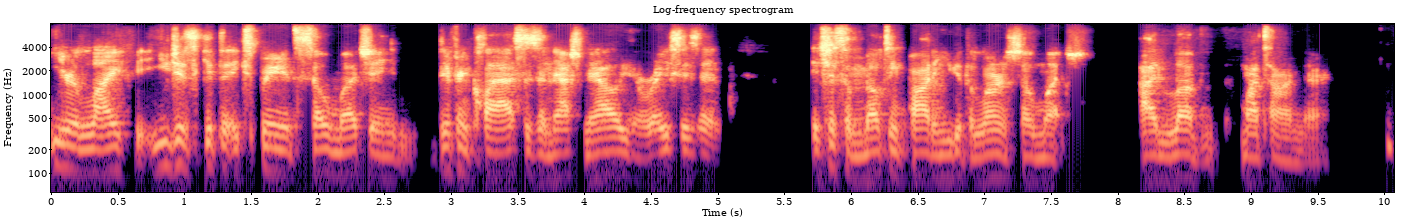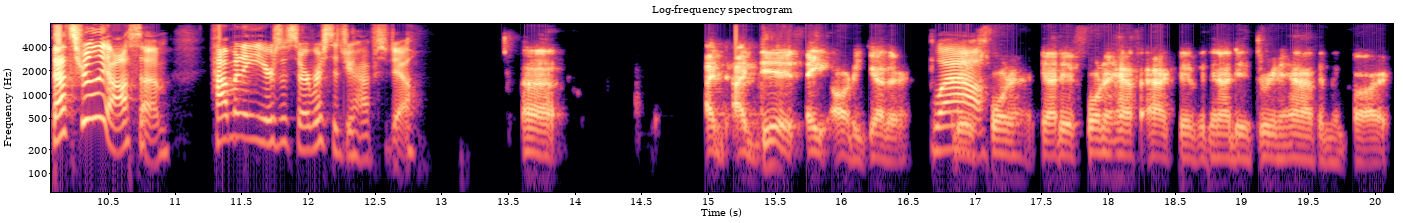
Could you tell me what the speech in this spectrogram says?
your life, you just get to experience so much in different classes and nationalities and races. And it's just a melting pot and you get to learn so much. I love my time there. That's really awesome. How many years of service did you have to do? Uh, I, I did eight altogether. Wow. I did, four, yeah, I did four and a half active, and then I did three and a half in the guard.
